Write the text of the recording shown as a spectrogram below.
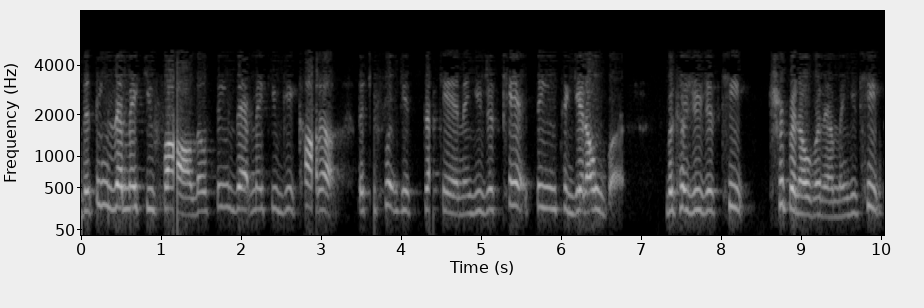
the things that make you fall, those things that make you get caught up, that your foot gets stuck in and you just can't seem to get over because you just keep tripping over them and you keep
